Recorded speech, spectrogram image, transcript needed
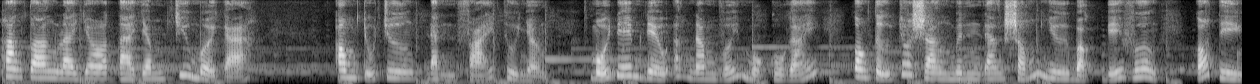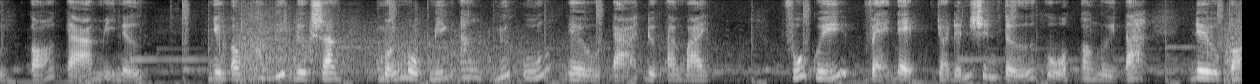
hoàn toàn là do tà dâm chiêu mời cả. Ông chủ trương đành phải thừa nhận, mỗi đêm đều ăn nằm với một cô gái, còn tự cho rằng mình đang sống như bậc đế vương, có tiền, có cả mỹ nữ. Nhưng ông không biết được rằng mỗi một miếng ăn, nước uống đều đã được an bài. Phú quý, vẻ đẹp cho đến sinh tử của con người ta đều có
